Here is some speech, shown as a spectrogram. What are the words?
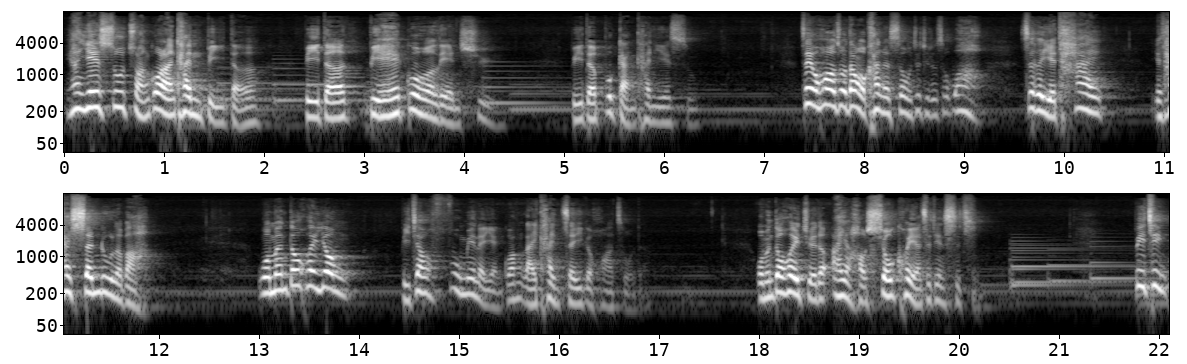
你看耶稣转过来看彼得。彼得别过脸去，彼得不敢看耶稣。这个画作，当我看的时候，我就觉得说：哇，这个也太也太深入了吧！我们都会用比较负面的眼光来看这一个画作的，我们都会觉得：哎呀，好羞愧啊！这件事情，毕竟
